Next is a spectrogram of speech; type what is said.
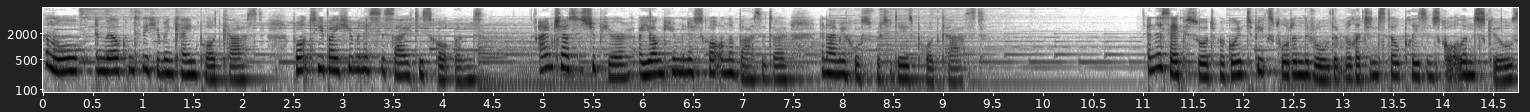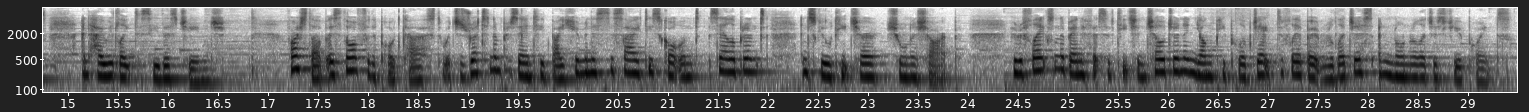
Hello, and welcome to the Humankind podcast, brought to you by Humanist Society Scotland. I'm Chelsea Stupure, a young Humanist Scotland ambassador, and I'm your host for today's podcast. In this episode, we're going to be exploring the role that religion still plays in Scotland's schools and how we'd like to see this change. First up is Thought for the podcast, which is written and presented by Humanist Society Scotland celebrant and school teacher Shona Sharp, who reflects on the benefits of teaching children and young people objectively about religious and non religious viewpoints.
